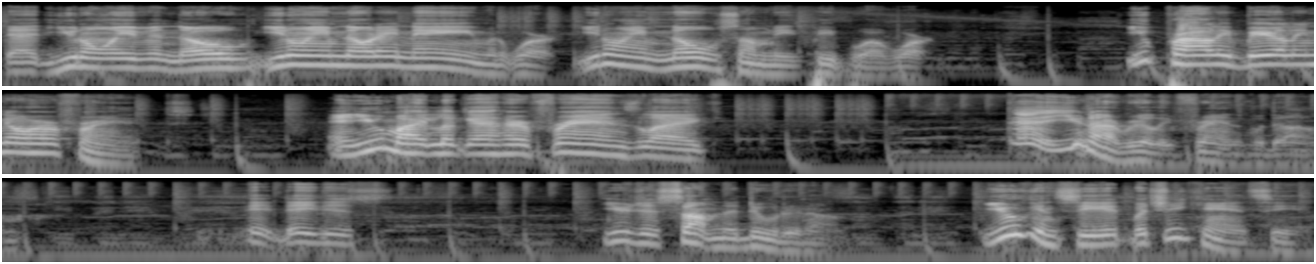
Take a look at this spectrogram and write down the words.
that you don't even know. You don't even know their name at work. You don't even know some of these people at work. You probably barely know her friends. And you might look at her friends like, hey, you're not really friends with them. They, they just, you're just something to do to them. You can see it, but she can't see it.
